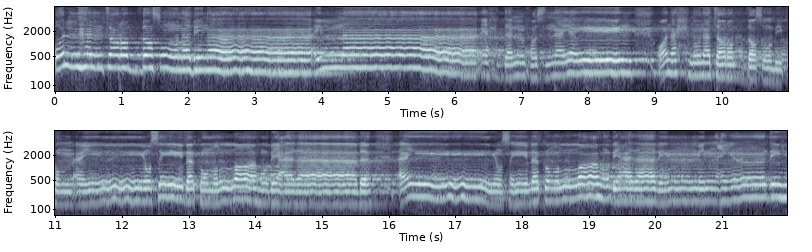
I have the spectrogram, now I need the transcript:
قل هل تربصون بنا إلا إحدى الحسنيين ونحن نتربص بكم أن يصيبكم الله بعذاب أن يصيبكم الله بعذاب من عنده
